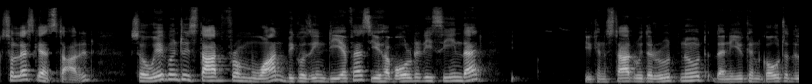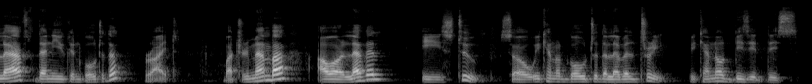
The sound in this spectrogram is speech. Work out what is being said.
So let's get started so we're going to start from 1 because in DFS you have already seen that. You can start with the root node then you can go to the left then you can go to the right. But remember our level is 2 so we cannot go to the level 3 we cannot visit this.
